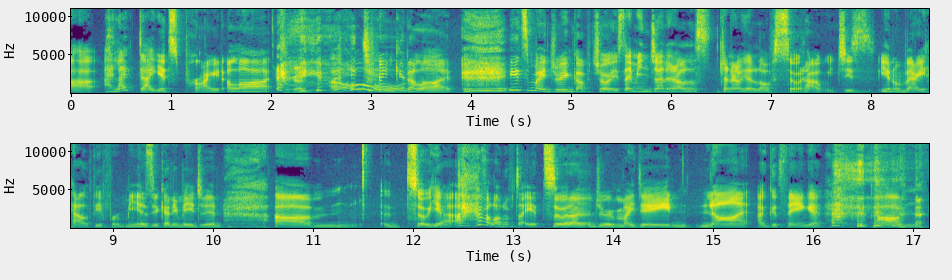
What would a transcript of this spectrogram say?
uh, I like Diet Sprite a lot. Okay. I drink Oh. it a lot. It's my drink of choice. I mean, general, generally I love soda, which is you know very healthy for me, as you can imagine. Um, so yeah, I have a lot of diet soda during my day. Not a good thing. Um,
